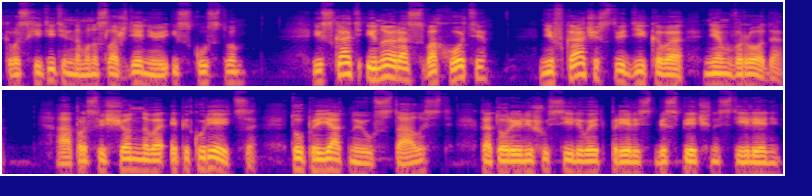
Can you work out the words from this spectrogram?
к восхитительному наслаждению искусством, искать иной раз в охоте, не в качестве дикого немврода, а просвещенного эпикурейца, ту приятную усталость, которая лишь усиливает прелесть беспечности и лени.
